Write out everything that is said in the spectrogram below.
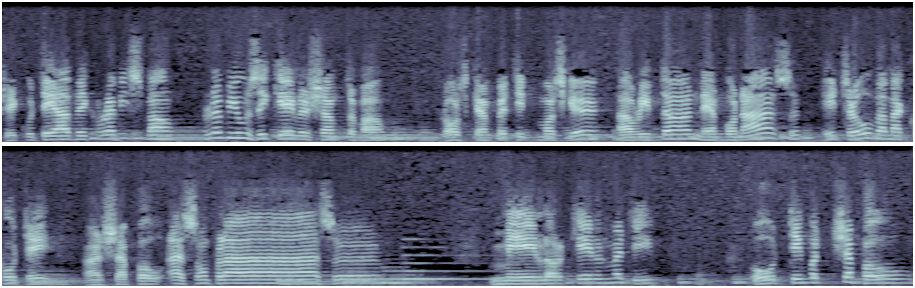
J'écoutais avec ravissement le musique et le chantement. Lorsqu'un petit monsieur arrive d'un air bonasse et trouve à ma côté un chapeau à son place. Mais lorsqu'il me dit, ôtez votre chapeau,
